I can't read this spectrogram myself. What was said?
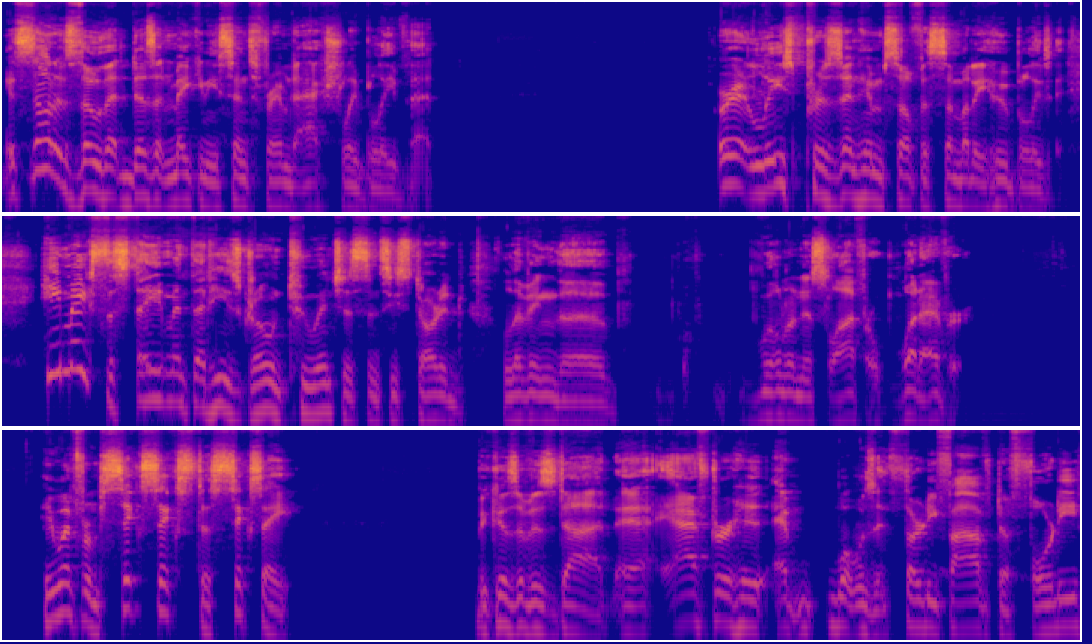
it's not as though that doesn't make any sense for him to actually believe that. Or at least present himself as somebody who believes it. He makes the statement that he's grown two inches since he started living the wilderness life or whatever. He went from six six to six eight. Because of his diet. After his, what was it, 35 to 40?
